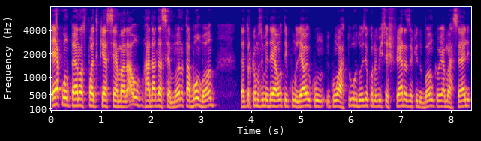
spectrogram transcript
é acompanhar nosso podcast semanal, o Radar da Semana, tá bombando. Né, trocamos uma ideia ontem com o Léo e com, e com o Arthur, dois economistas feras aqui do banco, eu e a Marcele.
